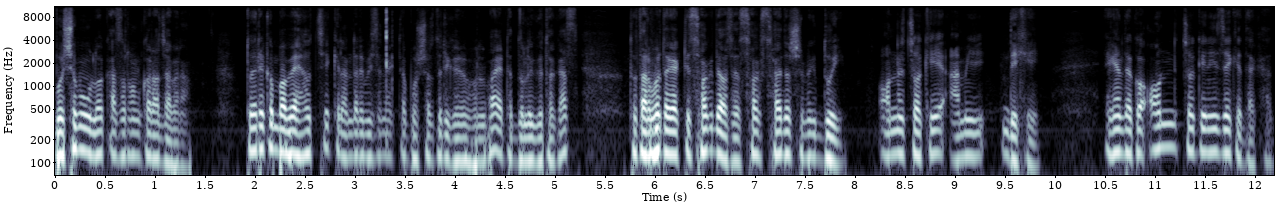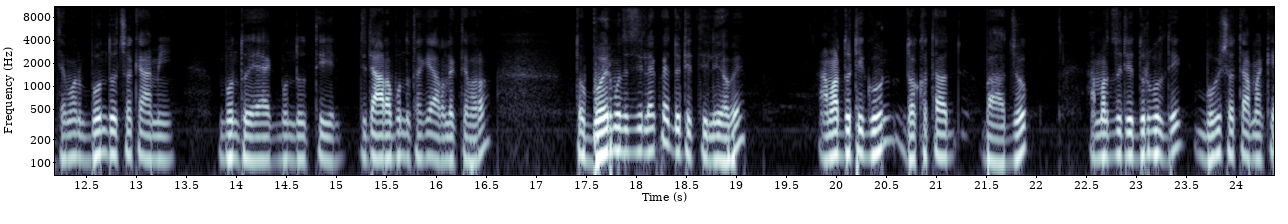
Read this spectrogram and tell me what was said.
বৈষম্যমূলক আচরণ করা যাবে না। তো এরকমভাবে হচ্ছে ক্যালেন্ডারের পিছনে একটা পোস্টার তৈরি করে ফেলবা, এটা দলীয়গত কাজ। তো তারপর দেখো একটি ছক দেওয়া আছে, ছক ছয় দশমিক দুই। অন্যের চোখে আমি দেখি। এখানে দেখো অন্যের চোখে নিজেকে দেখা, যেমন বন্ধু চোখে আমি, বন্ধু এক, বন্ধু তিন, যদি আরও বন্ধু থাকে আরও লিখতে পারো। তো বইয়ের মধ্যে যদি লিখবে দুটি দিলেই হবে। আমার দুটি গুণ, দক্ষতা বা যোগ। আমার দুটি দুর্বল দিক, ভবিষ্যতে আমাকে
